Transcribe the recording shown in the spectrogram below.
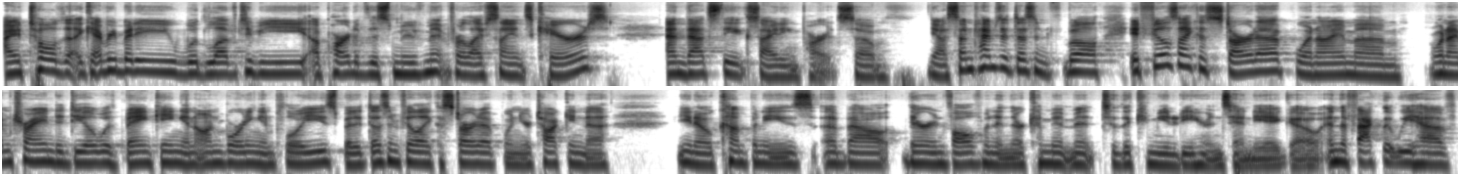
I told like everybody would love to be a part of this movement for life science cares and that's the exciting part. So yeah sometimes it doesn't well it feels like a startup when i'm um, when i'm trying to deal with banking and onboarding employees but it doesn't feel like a startup when you're talking to you know companies about their involvement and their commitment to the community here in san diego. And the fact that we have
